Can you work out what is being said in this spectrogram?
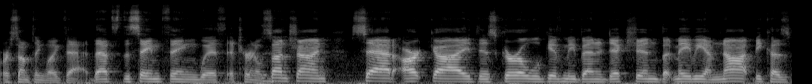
or something like that. That's the same thing with Eternal Sunshine. Sad art guy, this girl will give me benediction, but maybe I'm not because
